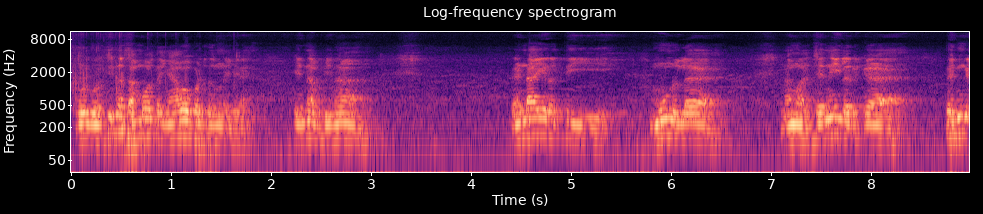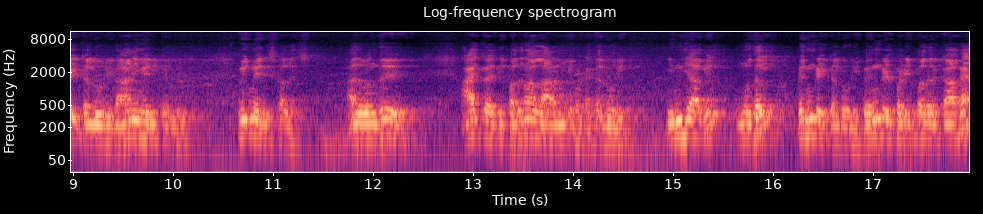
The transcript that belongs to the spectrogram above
உங்களுக்கு ஒரு சின்ன சம்பவத்தை ஞாபகப்படுத்தணும்னு நினைக்கிறேன். என்ன அப்படின்னா ரெண்டாயிரத்தி மூணில் நம்ம சென்னையில் இருக்க பெண்கள் கல்லூரி ராணிமேரி கல்லூரி குயின் மேரிஸ் காலேஜ் அது வந்து ஆயிரத்தி தொள்ளாயிரத்தி பதினாலில் ஆரம்பிக்கப்பட்ட கல்லூரி. இந்தியாவின் முதல் பெண்கள் கல்லூரி. பெண்கள் படிப்பதற்காக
